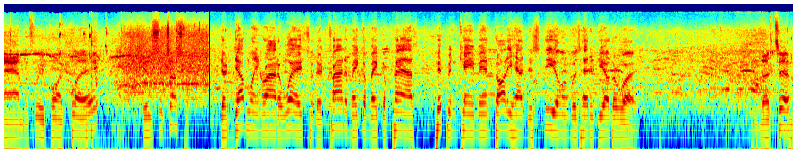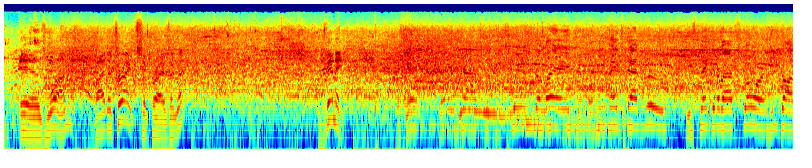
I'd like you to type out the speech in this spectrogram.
And the three-point play is successful. They're doubling right away, so they're trying to make him make a pass. Pippen came in, thought he had to steal, and was headed the other way. The tip is won by Detroit, surprisingly. Vinnie. Again, Vinnie Johnson between the legs, and when he makes that move, he's thinking about scoring. He's on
